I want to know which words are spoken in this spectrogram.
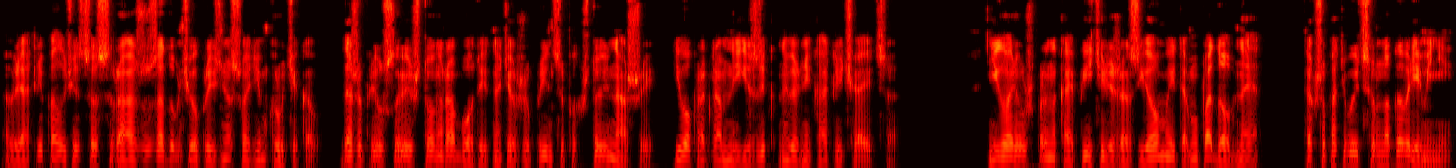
«Вряд ли получится сразу», — задумчиво произнес Вадим Крутиков. «Даже при условии, что он работает на тех же принципах, что и наши, его программный язык наверняка отличается. Не говоря уж про накопители, разъемы и тому подобное. Так что потребуется много времени».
